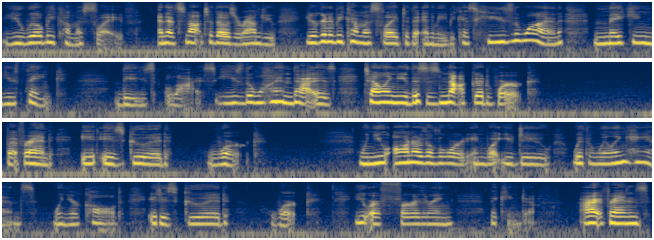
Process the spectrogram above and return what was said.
You will become a slave. And it's not to those around you. You're going to become a slave to the enemy because he's the one making you think these lies. He's the one that is telling you this is not good work. But, friend, it is good work. When you honor the Lord in what you do with willing hands when you're called, it is good work. You are furthering the kingdom. All right, friends,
